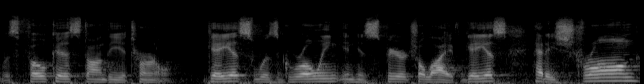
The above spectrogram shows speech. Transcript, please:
was focused on the eternal. Gaius was growing in his spiritual life. Gaius had a strong,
